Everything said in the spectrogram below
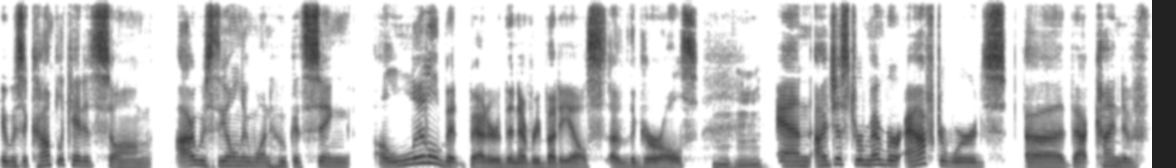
it was a complicated song. I was the only one who could sing a little bit better than everybody else of the girls. Mm-hmm. And I just remember afterwards uh, that kind of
